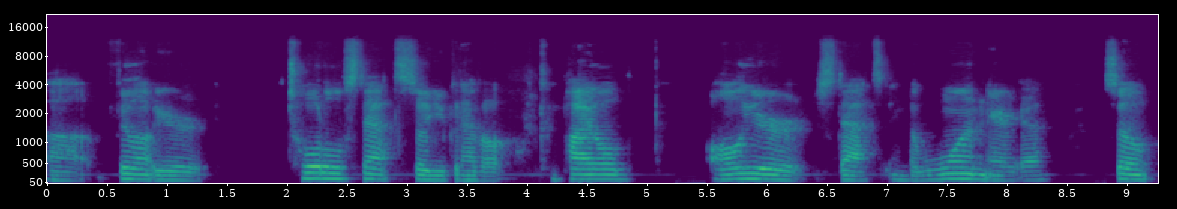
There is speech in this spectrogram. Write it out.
uh, fill out your total stats so you can have a compiled all your stats into one area. So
